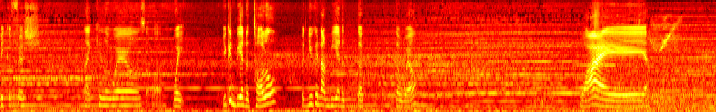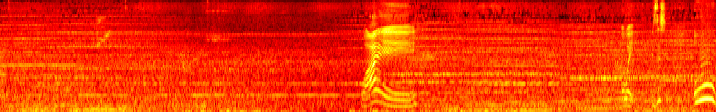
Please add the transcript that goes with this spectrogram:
bigger fish. Like killer whales or... Wait. You can be at the turtle, but you cannot be at the, the, the whale? Why? Why? Oh wait, is this? Oh,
